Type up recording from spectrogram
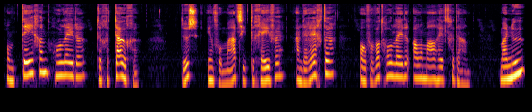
om tegen Holleder te getuigen, dus informatie te geven aan de rechter over wat Holleder allemaal heeft gedaan. Maar nu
